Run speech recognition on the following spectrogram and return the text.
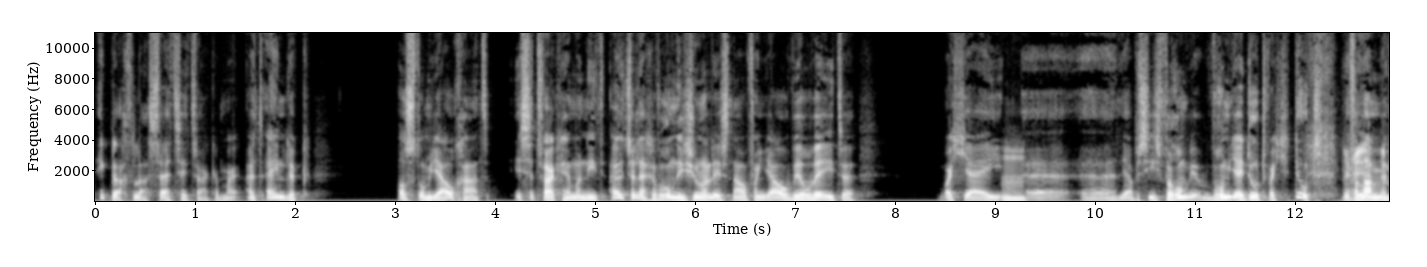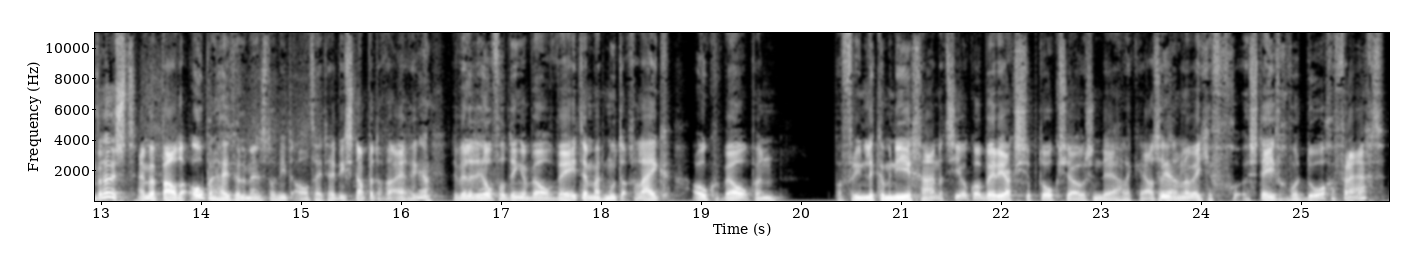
ik bedacht de laatste tijd steeds vaker. Maar uiteindelijk, als het om jou gaat, is het vaak helemaal niet uit te leggen waarom die journalist nou van jou wil weten wat jij, mm. uh, uh, ja precies, waarom, waarom jij doet wat je doet. Je verlangt met rust. En bepaalde openheid willen mensen toch niet altijd. Hè? Die snappen toch eigenlijk, ja. ze willen heel veel dingen wel weten, maar het moet gelijk ook wel op een, op een vriendelijke manier gaan. Dat zie je ook wel bij reacties op talkshows en dergelijke. Als het ja. dan een beetje stevig wordt doorgevraagd,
